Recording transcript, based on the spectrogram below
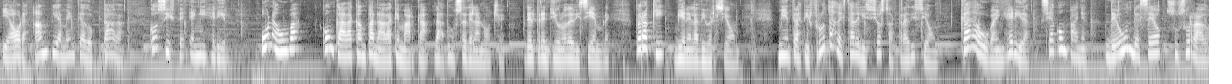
y ahora ampliamente adoptada consiste en ingerir una uva con cada campanada que marca las 12 de la noche del 31 de diciembre. Pero aquí viene la diversión. Mientras disfrutas de esta deliciosa tradición, cada uva ingerida se acompaña de un deseo susurrado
